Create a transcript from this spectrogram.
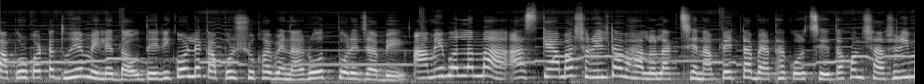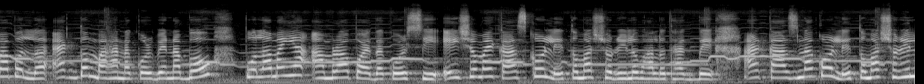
কাপড় কটা ধুয়ে মেলে দাও। দেরি করলে কাপড় শুকাবে না, রোদ পড়ে যাবে। আমি বললাম, মা, আজকে আমার শরীরটা ভালো লাগছে না, পেটটা ব্যথা করছে। তখন শাশুড়ি মা বলল, একদম বাহানা করবে না বউ। পোলামাইয়া আমরাও পয়দা করছি। এই সময় কাজ করলে তোমার শরীরও ভালো থাকবে। আর কাজ না করলে তোমার শরীর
